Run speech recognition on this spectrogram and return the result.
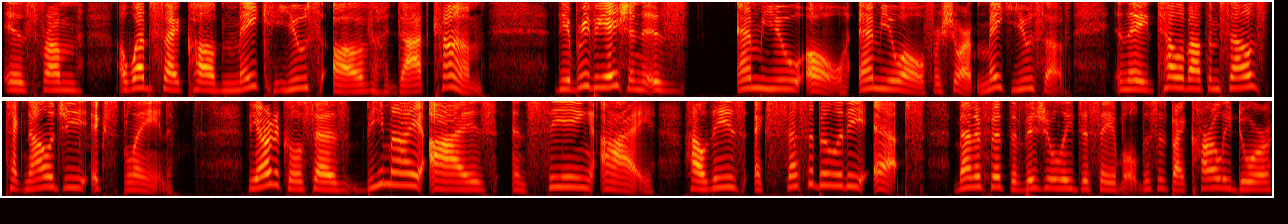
is from a website called makeuseof.com. The abbreviation is MUO, MUO for short, make use of. And they tell about themselves Technology Explained. The article says, Be My Eyes and Seeing Eye How These Accessibility Apps Benefit the Visually Disabled. This is by Carly Doer.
